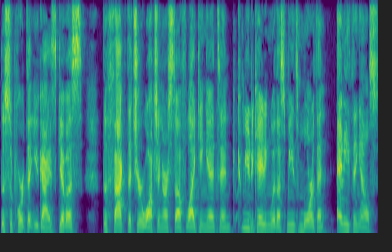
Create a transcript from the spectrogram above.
the support that you guys give us. The fact that you're watching our stuff, liking it, and communicating with us means more than anything else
